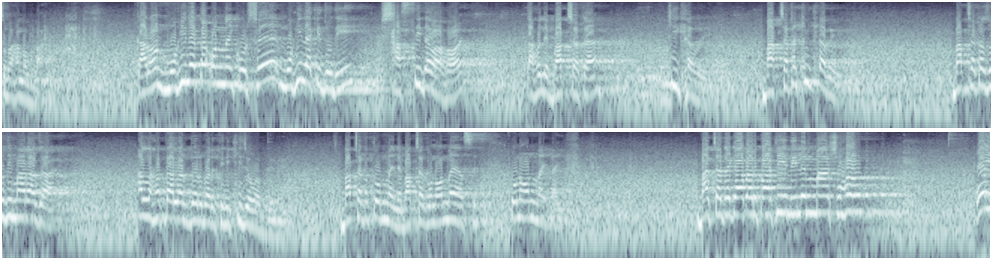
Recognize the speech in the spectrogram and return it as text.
সুবাহান্লাহ কারণ মহিলাটা অন্যায় করছে, মহিলাকে যদি শাস্তি দেওয়া হয়, তাহলে বাচ্চাটা কি খাবে? বাচ্চাটা কি খাবে? বাচ্চাটা যদি মারা যায়, আল্লাহ তাআলার দরবারে তিনি কি জবাব দেবেন? বাচ্চাটা তো অন্যায় নেই বাচ্চার কোনো অন্যায় আছে? কোনো অন্যায় নাই। বাচ্চাটাকে আবার পাঠিয়ে দিলেন মা সহ। ওই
